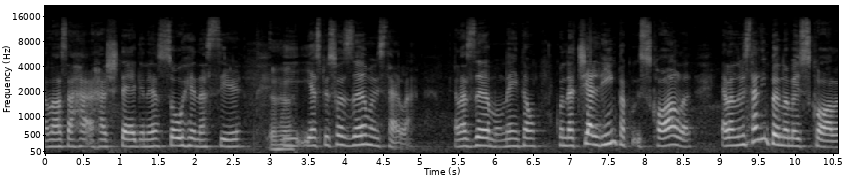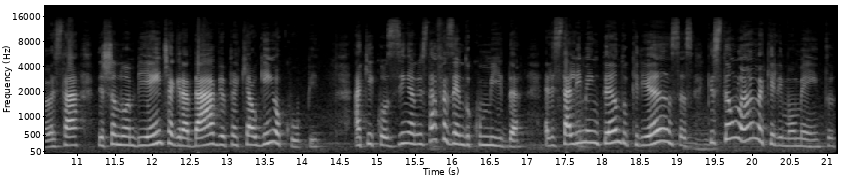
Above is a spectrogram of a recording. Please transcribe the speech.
a nossa hashtag, né? Sou Renascer. Uhum. E, e, as pessoas amam estar lá. Elas amam, né? Então, quando a tia limpa a escola, ela não está limpando uma escola, ela está deixando um ambiente agradável para que alguém ocupe aqui cozinha não está fazendo comida, ela está alimentando crianças uhum. que estão lá naquele momento.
